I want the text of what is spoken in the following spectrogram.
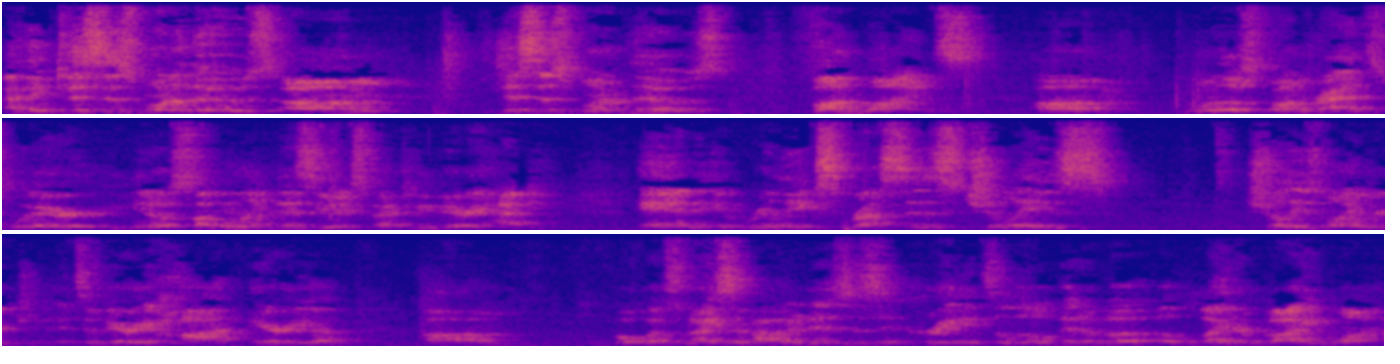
I think this is one of those um, this is one of those fun wines. Um, one of those fun reds where you know something like this you would expect to be very heavy, and it really expresses Chile's Chile's wine region. It's a very hot area, um, but what's nice about it is is it creates a little bit of a, a lighter body wine,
